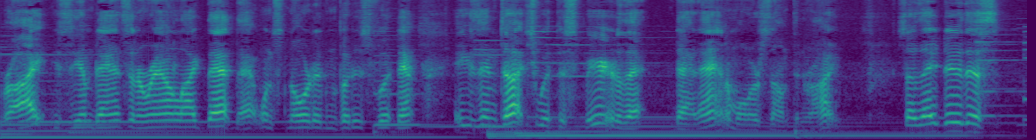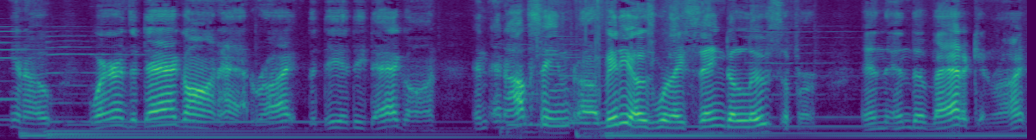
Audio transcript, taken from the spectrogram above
right? You see him dancing around like that. That one snorted and put his foot down. He's in touch with the spirit of that, that animal or something, right? So they do this, you know, wearing the Dagon hat, right? The deity Dagon. And, and I've seen uh, videos where they sing to Lucifer in, in the Vatican, right?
